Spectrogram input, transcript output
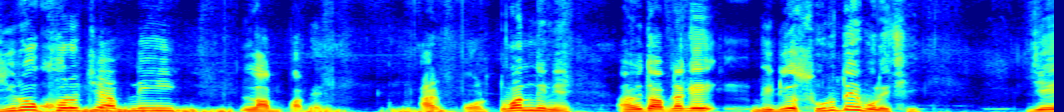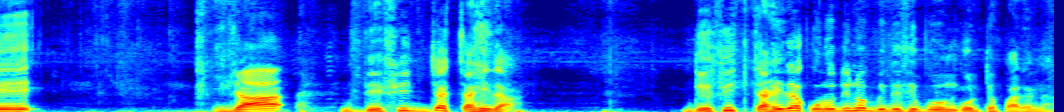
জিরো খরচে আপনি লাভ পাবেন। আর বর্তমান দিনে আমি তো আপনাকে ভিডিও শুরুতেই বলেছি যে যা দেশির যা চাহিদা, দেশির চাহিদা কোনোদিনও বিদেশি পূরণ করতে পারে না।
